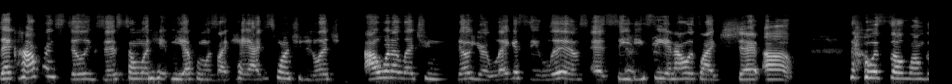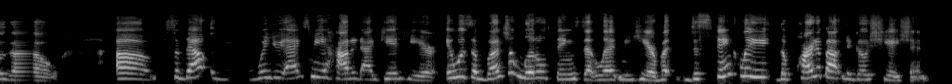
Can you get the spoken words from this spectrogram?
That conference still exists. Someone hit me up and was like, "Hey, I just want you to let you, I want to let you know your legacy lives at CDC." And I was like, "Shut up." That was so long ago. Um, so that when you ask me how did I get here, it was a bunch of little things that led me here, but distinctly the part about negotiation.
